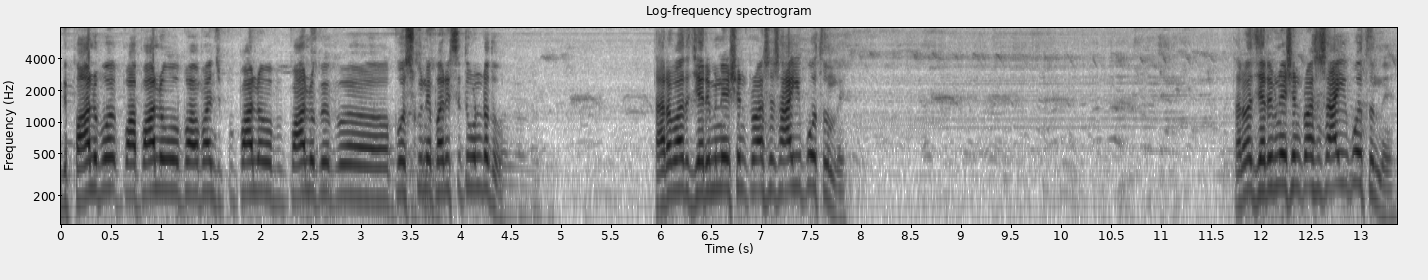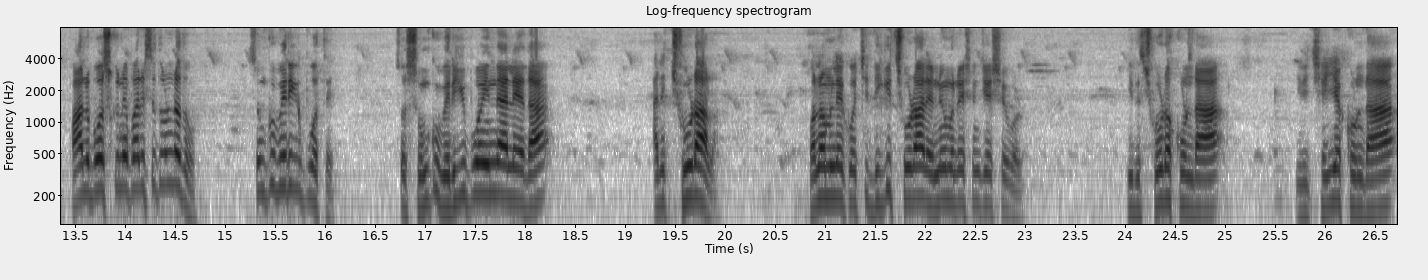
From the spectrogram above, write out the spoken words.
ఇది పాలు పో- పాలు పంచి పాలు పాలు పోసుకునే పరిస్థితి ఉండదు. తర్వాత జర్మినేషన్ ప్రాసెస్ ఆగిపోతుంది. తర్వాత జర్మినేషన్ ప్రాసెస్ ఆగిపోతుంది. పాలు పోసుకునే పరిస్థితి ఉండదు. సుంకు విరిగిపోతే. సో సుంకు విరిగిపోయిందా లేదా అని చూడాలి. పొలంలోకి వచ్చి దిగి చూడాలి. ఎన్యూమరేషన్ చేసేవాడు. ఇది చూడకుండా ఇది చెయ్యకుండా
